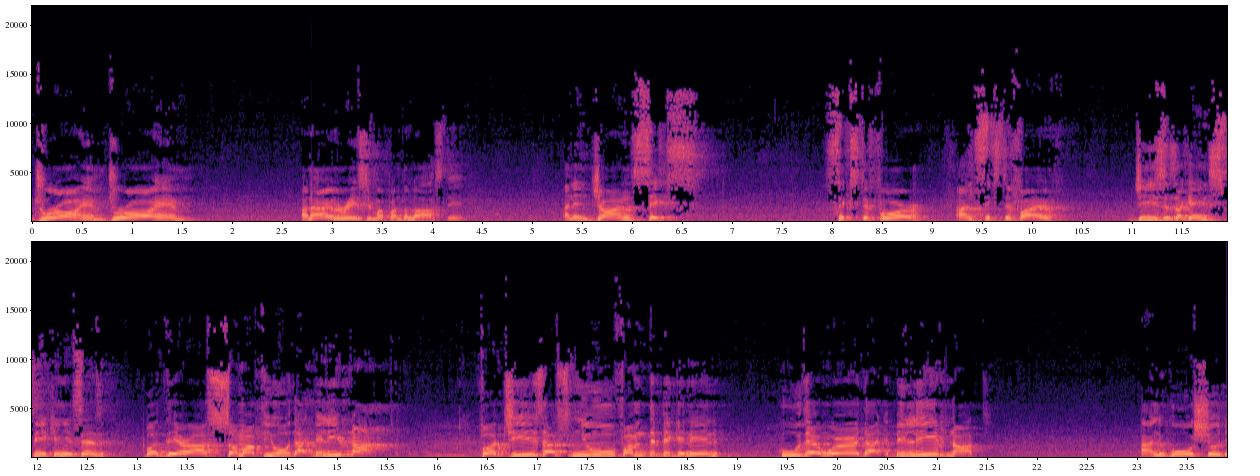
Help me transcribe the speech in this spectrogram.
Draw him, draw him, and I will raise him up on the last day. And in John 6 64 and 65, Jesus again speaking, he says, But there are some of you that believe not. For Jesus knew from the beginning who there were that believed not, and who should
